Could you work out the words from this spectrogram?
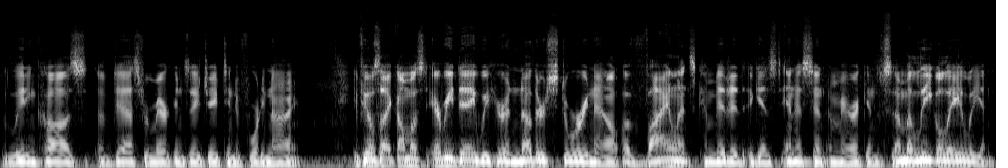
the leading cause of deaths for Americans age 18 to 49. It feels like almost every day we hear another story now of violence committed against innocent Americans. Some illegal alien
